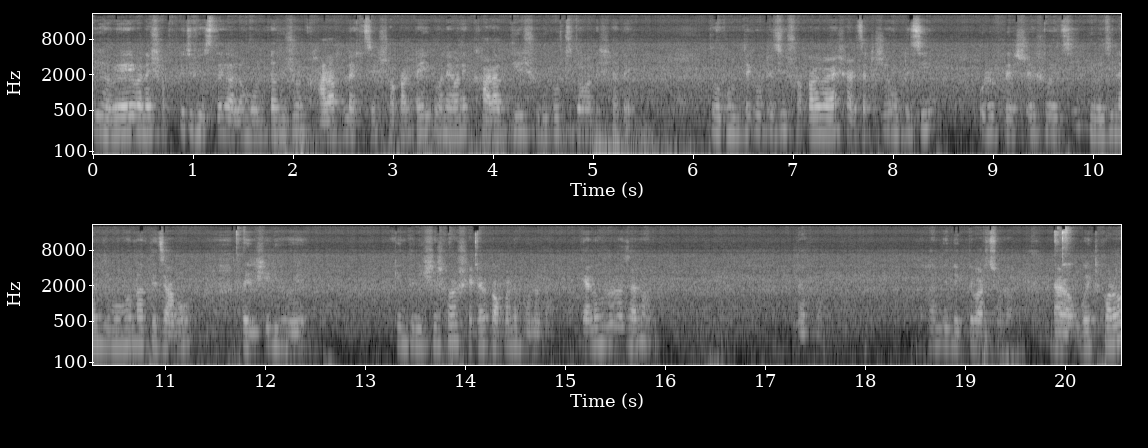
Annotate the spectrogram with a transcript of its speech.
কীভাবে মানে সব কিছু ভেসতে গেল, মনটা ভীষণ খারাপ লাগছে। সকালটাই মানে অনেক খারাপ দিয়ে শুরু করছি তোমাদের সাথে। তো ঘুম থেকে উঠেছি, সকালবেলা সাড়ে চারটার সময় উঠেছি পুরো ফ্রেশ ফ্রেশ হয়েছি। ভেবেছিলাম যে মোহনাতে যাব সেডি হয়ে। কিন্তু বিশ্বাস করো, সেটার কপালে হলো না। কেন হলো না জানো? দেখো, ওখান দিয়ে দেখতে পারছ না। দাঁড়াও ওয়েট করো।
